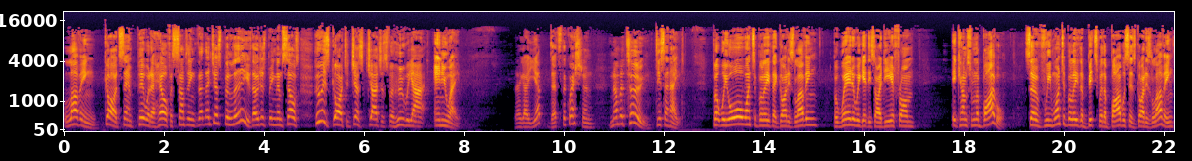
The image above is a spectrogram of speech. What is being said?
loving God send people to hell for something that they just believe? They were just being themselves. Who is God to just judge us for who we are anyway? They go, yep, that's the question. Number two, dissonate. But we all want to believe that God is loving, but where do we get this idea from? It comes from the Bible. So if we want to believe the bits where the Bible says God is loving,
